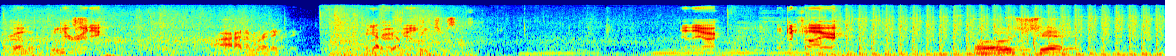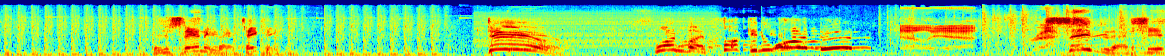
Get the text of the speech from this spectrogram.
go, bro. on the Get ready. Alright, I'm ready. I gotta be on the beach or something. There they are. Open fire. Oh shit. They're just standing there, taking it. Damn! One by fucking one, dude! Hell yeah. Wrecked. Saved that shit!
